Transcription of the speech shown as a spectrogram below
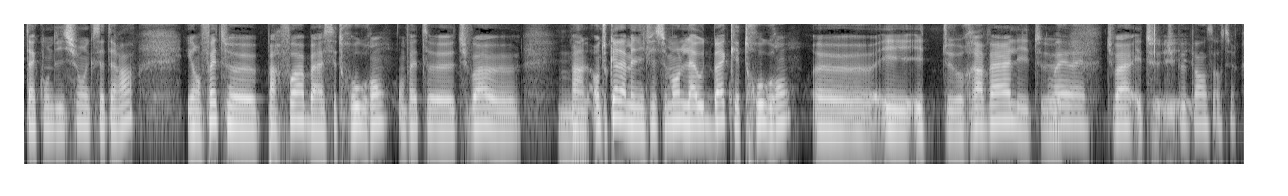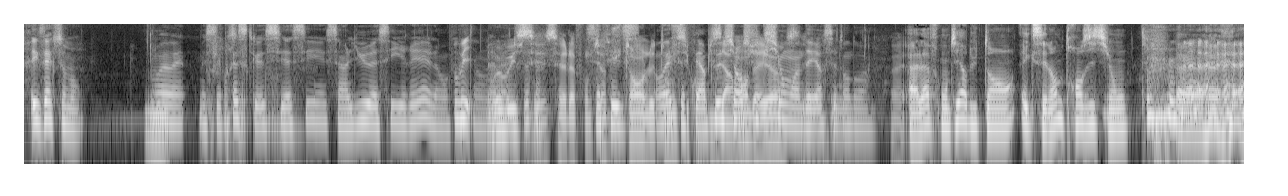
ta condition, etc. Et en fait, euh, parfois, bah, c'est trop grand. En fait, euh, tu vois, euh, Mm. enfin, en tout cas, là, manifestement, l'outback est trop grand euh, et, et te ravale et te, Ouais, ouais. tu vois, et te- Tu peux pas en sortir. Exactement. Mm. Ouais, ouais. Mais c'est presque, c'est assez, c'est un lieu assez irréel en fait. Oui. hein. Oui, c'est à la frontière fait, du temps. Le ouais, temps s'y fait un peu bizarrement d'ailleurs. science-fiction hein, d'ailleurs cet endroit. À la frontière du temps, excellente transition. Euh,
